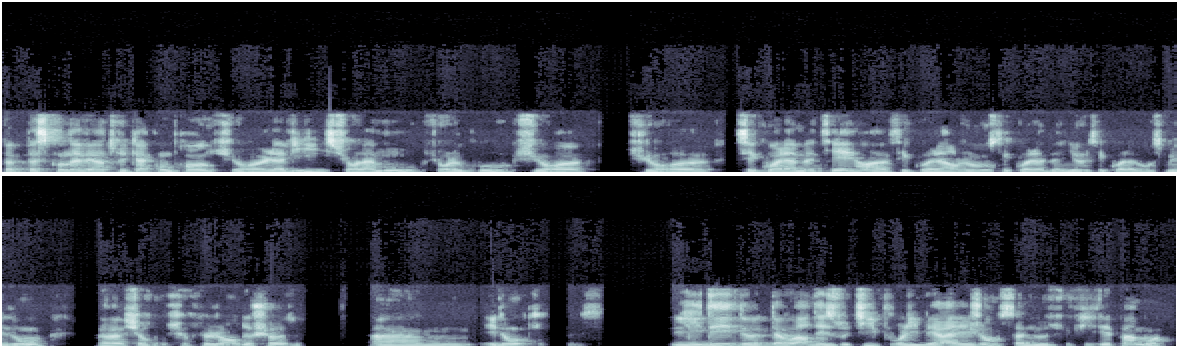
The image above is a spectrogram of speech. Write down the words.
parce qu'on avait un truc à comprendre sur euh, la vie, sur l'amour, sur le couple, sur euh, sur euh, c'est quoi la matière, c'est quoi l'argent, c'est quoi la bagnole, c'est quoi la grosse maison, sur sur ce genre de choses. et donc, l'idée d'avoir des outils pour libérer les gens, ça ne me suffisait pas moi.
